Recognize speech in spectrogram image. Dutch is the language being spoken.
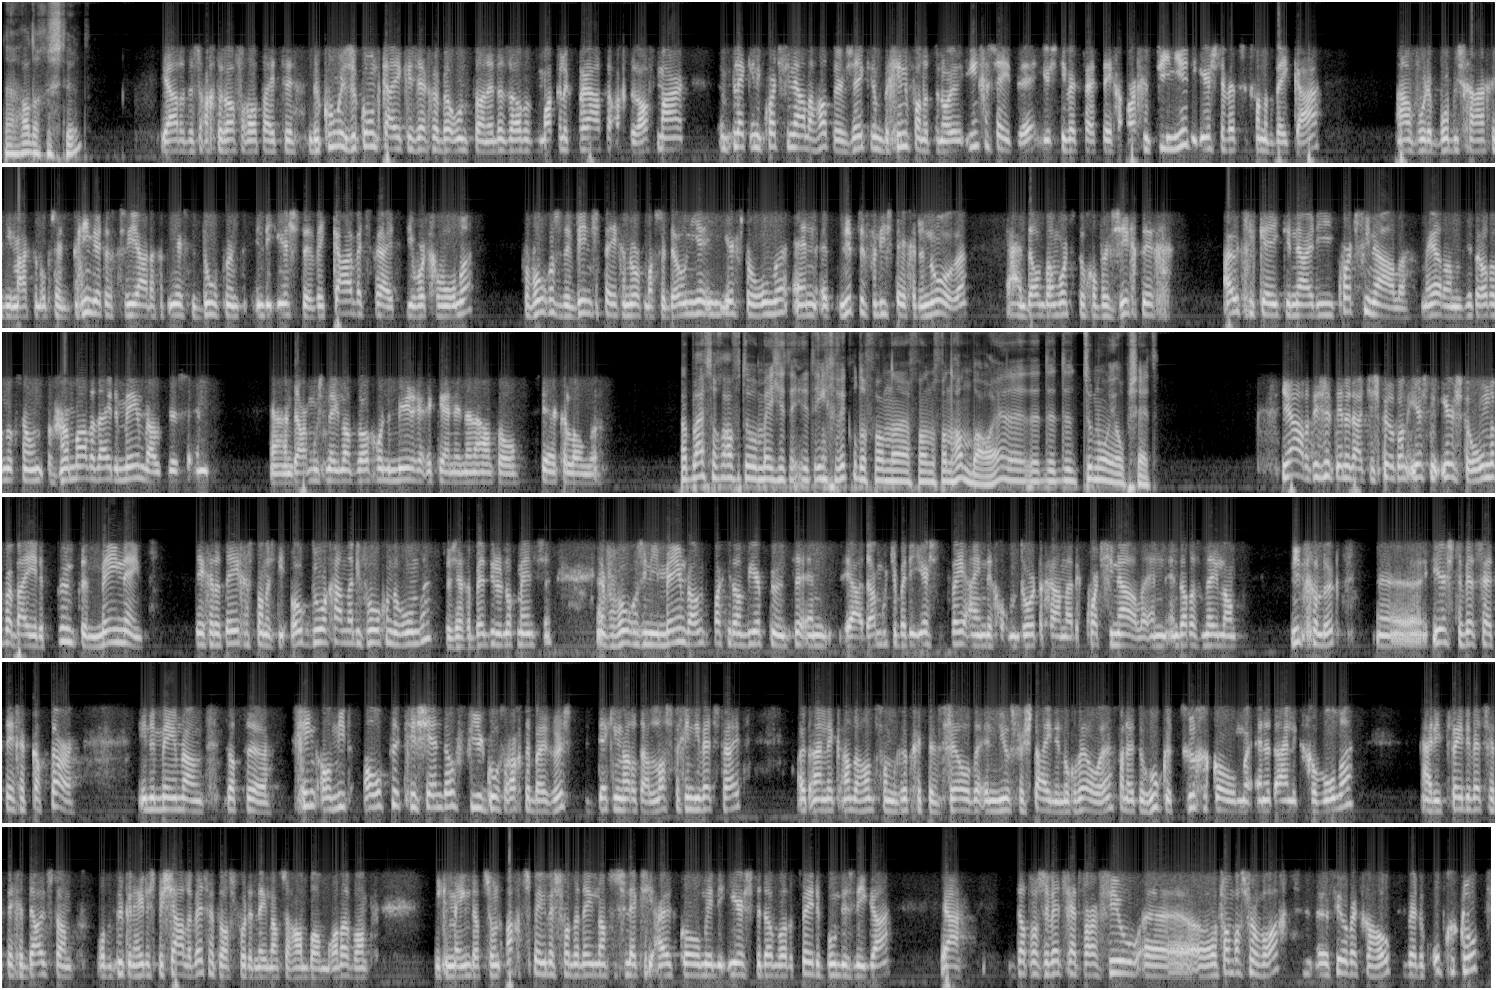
uh, hadden gestund? Ja, dat is achteraf altijd uh, de koe in zijn kont kijken, zeggen we bij ons dan. En dat is altijd makkelijk praten achteraf. Maar een plek in de kwartfinale had er zeker in het begin van het toernooi ingezeten. Eerst die wedstrijd tegen Argentinië, de eerste wedstrijd van het WK. Aanvoerder Bobby Schager die maakt dan op zijn 33e verjaardag het eerste doelpunt in de eerste WK-wedstrijd die wordt gewonnen. Vervolgens de winst tegen Noord-Macedonië in die eerste ronde en het nipte verlies tegen de Noren. Ja, en dan, dan wordt er toch al voorzichtig uitgekeken naar die kwartfinale. Maar ja, dan zit er altijd nog zo'n vermaledijde main route tussen. En, ja, en daar moest Nederland wel gewoon de meerdere erkennen in een aantal sterke landen. Dat blijft toch af en toe een beetje het, ingewikkelde van, uh, van, van handbal, hè? De, de, de toernooiopzet. Ja, dat is het inderdaad. Je speelt dan eerst een eerste ronde waarbij je de punten meeneemt tegen de tegenstanders die ook doorgaan naar die volgende ronde. Ze zeggen, bent u er nog mensen? En vervolgens in die main round pak je dan weer punten. En ja, daar moet je bij de eerste twee eindigen om door te gaan naar de kwartfinale. En, en dat is Nederland niet gelukt. Uh, eerste wedstrijd tegen Qatar in de main round. Dat uh, ging al niet al te crescendo. Vier goals achter bij rust. De dekking had het daar lastig in die wedstrijd. Uiteindelijk aan de hand van Rutger ten Velde en Niels Verstijnen nog wel. Hè, vanuit de hoeken teruggekomen en uiteindelijk gewonnen. Ja, die tweede wedstrijd tegen Duitsland, wat natuurlijk een hele speciale wedstrijd was voor de Nederlandse handbalmannen. Want ik meen dat zo'n acht spelers van de Nederlandse selectie uitkomen in de eerste, dan wel de tweede Bundesliga. Ja, dat was een wedstrijd waar veel uh, van was verwacht. Uh, veel werd gehoopt, werd ook opgeklopt.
